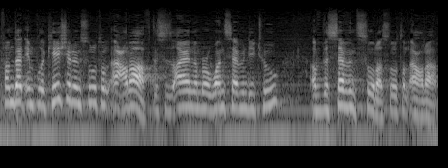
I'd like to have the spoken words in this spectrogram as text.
from that implication in Surah Al-A'raf, this is ayah number 172 of the seventh surah, Surah Al-A'raf.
